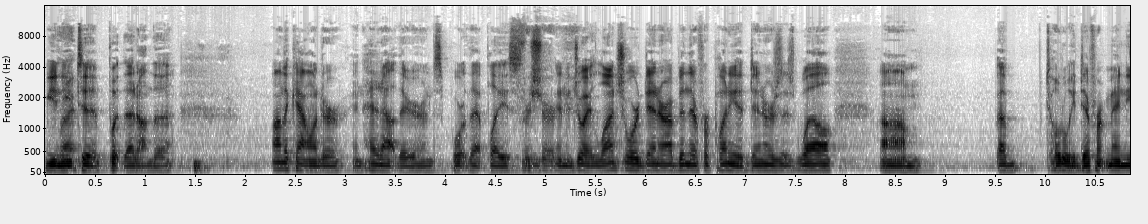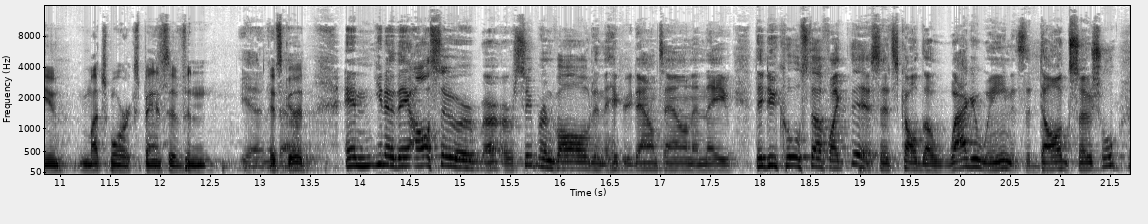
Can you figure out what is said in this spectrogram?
you need to put that on the on the calendar and head out there and support that place For and, sure. and enjoy lunch or dinner. I've been there for plenty of dinners as well. Um, a totally different menu, much more expansive, and Yeah, no it's doubt. good. And you know, they also are, are, are super involved in the Hickory downtown, and they they do cool stuff like this. It's called the Wagaween. It's the Dog Social.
